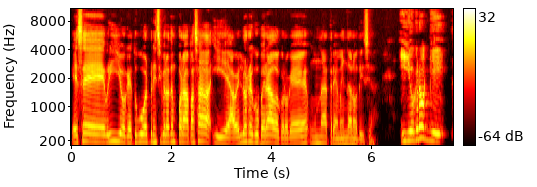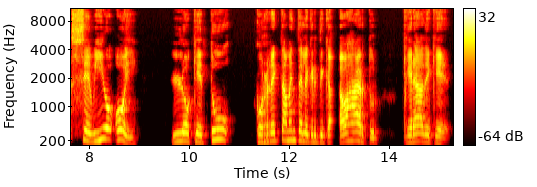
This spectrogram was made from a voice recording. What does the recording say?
ese brillo que tuvo al principio de la temporada pasada y haberlo recuperado creo que es una tremenda noticia. Y yo creo que se vio hoy lo que tú correctamente le criticabas a Arthur, que era de que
